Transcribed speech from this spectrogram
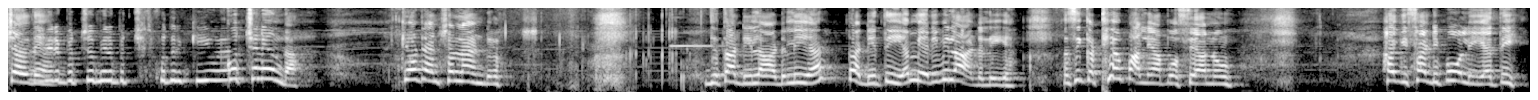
ਚਲਦੇ ਆ। ਮੇਰੇ ਬੱਚੇ ਮੇਰੇ ਬੱਚੇ ਨੂੰ ਪਤਾ ਨਹੀਂ ਕੀ ਹੋਇਆ। ਕੁਝ ਨਹੀਂ ਹੁੰਦਾ। ਕਿਉਂ ਟੈਨਸ਼ਨ ਲੈਣ ਦਿਓ ਜੇ ਤੁਹਾਡੀ ਲਾਡਲੀ ਹੈ ਤੁਹਾਡੀ ਧੀ ਹੈ ਮੇਰੀ ਵੀ ਲਾਡਲੀ ਹੈ। ਅਸੀਂ ਇਕੱਠਿਆਂ ਪਾਲਿਆ ਪੋਸਿਆ ਨੂੰ। ਹੈਗੀ ਸਾਡੀ ਭੋਲੀ ਹੈ ਧੀ।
